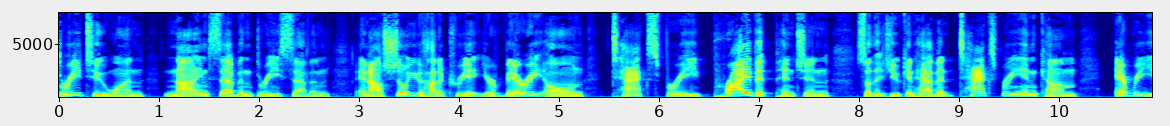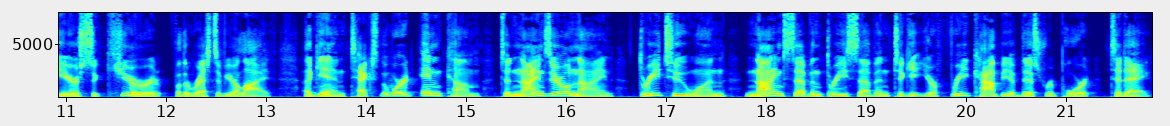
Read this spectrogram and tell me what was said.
321 9737, and I'll show you how to create your very own tax free private pension so that you can have a tax free income every year secured for the rest of your life. Again, text the word income to 909 321 9737 to get your free copy of this report today.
